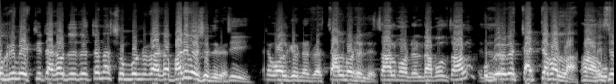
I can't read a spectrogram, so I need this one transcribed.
অগ্রিম একটি টাকা দিতে হচ্ছে না সম্পূর্ণ টাকা বাড়ি বসে দিবে। এটা চাল মডেলের চাল মডেল ডাবল চাল। উপরে হবে চারটা পাল্লা হ্যাঁ, নিচে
